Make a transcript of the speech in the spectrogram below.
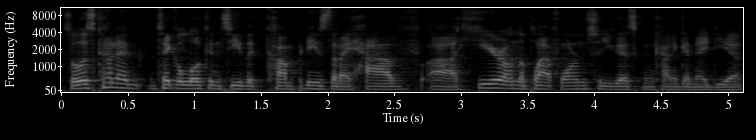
so let's kind of take a look and see the companies that I have uh, here on the platform, so you guys can kind of get an idea.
